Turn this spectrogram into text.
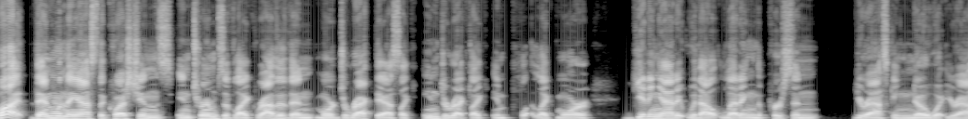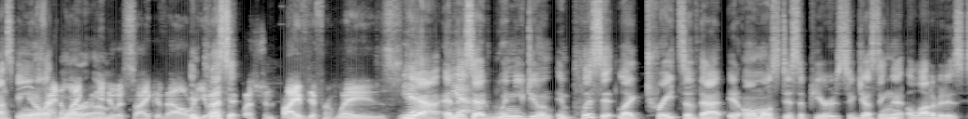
But then when they ask the questions in terms of like rather than more direct, they ask like indirect, like impl- like more getting at it without letting the person you're asking know what you're asking. You know, like kind of more. like when um, you do a psych eval where you ask the question five different ways. yeah, Yeah, and yeah. they said when you do implicit like traits of that, it almost disappears, suggesting that a lot of it is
